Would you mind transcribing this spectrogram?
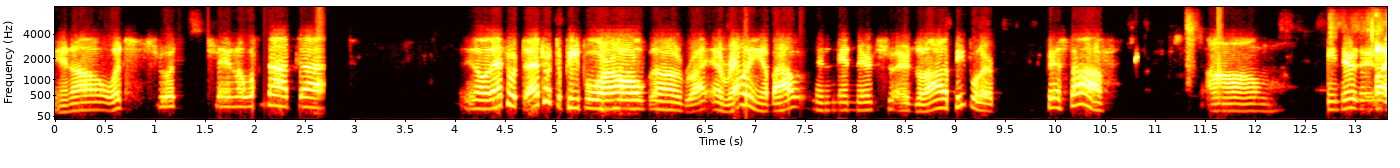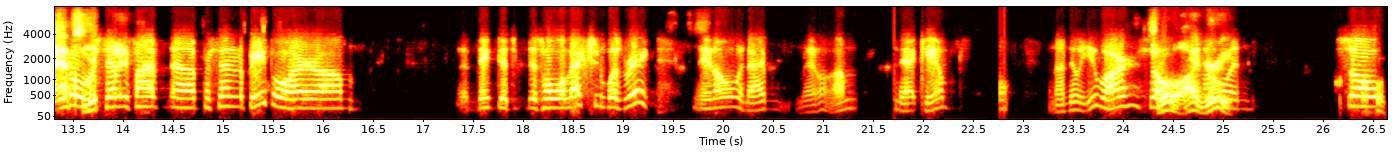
You know, let's let's you know let's not uh, you know that's what that's what the people are all uh, rallying about, and, and there's there's a lot of people that are pissed off. Um, I mean, there, oh, over seventy five uh, percent of the people are um, think this this whole election was rigged. You know, and I, you know, I'm in that camp, and I know you are. So sure, I agree. Know, so,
